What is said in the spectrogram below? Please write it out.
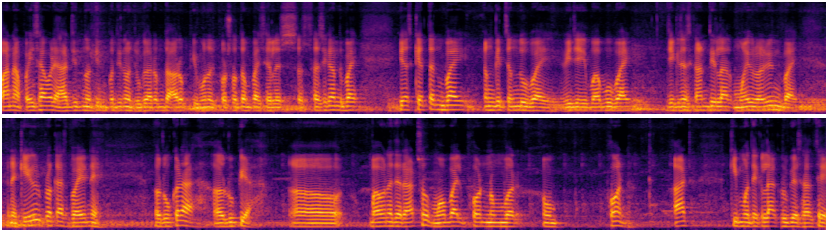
પાના પૈસા વડે હાર્જિતનો તિનપતિનો જુગાર રમતા આરોપી મનોજ પુરુષોત્તમભાઈ શૈલેષ શશિકાંતભાઈ, યશ કેતનભાઈ, અંકિત ચંદુભાઈ, વિજય બાબુભાઈ જિજ્ઞેશ કાંતિલાલ, મયુર અરવિંદભાઈ અને કેયુર પ્રકાશભાઈને રોકડા રૂપિયા બાવન હજાર આઠસો, મોબાઈલ ફોન નંબર ફોન આઠ, કિંમત એક લાખ રૂપિયા સાથે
